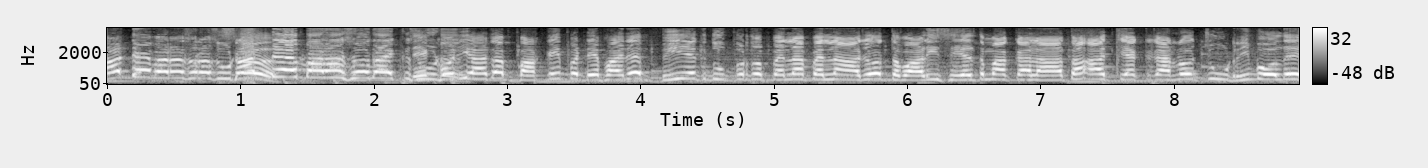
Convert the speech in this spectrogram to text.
1250 ਦਾ ਸੂਟ। 1250 ਦਾ ਇੱਕ ਦੇਖੋ ਸੂਟ ਜੀ ਆ ਤਾਂ ਵਾਕਈ ਵੱਡੇ ਫਾਇਦੇ। 20 ਅਕਤੂਬਰ ਤੋਂ ਪਹਿਲਾਂ ਪਹਿਲਾਂ ਆ ਜਾਓ ਦੀਵਾਲੀ ਸੇਲ ਧਮਾਕਾ ਲਾਤਾ ਆ ਚੈੱਕ ਕਰ ਲਓ ਝੂਠ ਨਹੀਂ ਬੋਲਦੇ।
